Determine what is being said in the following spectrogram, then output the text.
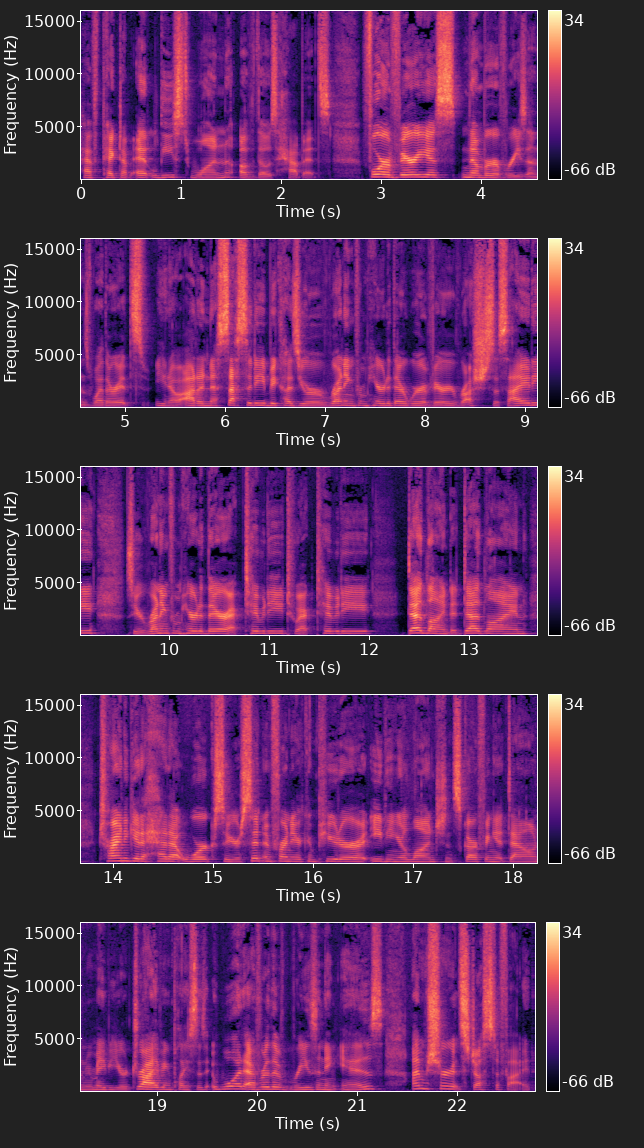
have picked up at least one of those habits for a various number of reasons, whether it's, you know, out of necessity because you're running from here to there. We're a very rushed society. So you're running from here to there, activity to activity, deadline to deadline, trying to get ahead at work. So you're sitting in front of your computer, eating your lunch and scarfing it down, or maybe you're driving places, whatever the reasoning is, I'm sure it's justified.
